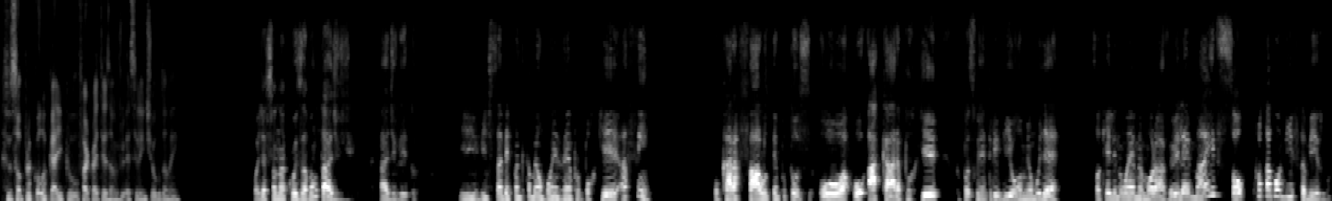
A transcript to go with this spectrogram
só pra colocar aí que o Far Cry 3 é um excelente jogo também. Pode acionar coisas à vontade, tá, Vitor? E vídeo Cyberpunk também é um bom exemplo, porque, assim, o cara fala o tempo todo. Ou, ou a cara, porque tu possui entre homem ou mulher. Só que ele não é memorável, ele é mais só o protagonista mesmo.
